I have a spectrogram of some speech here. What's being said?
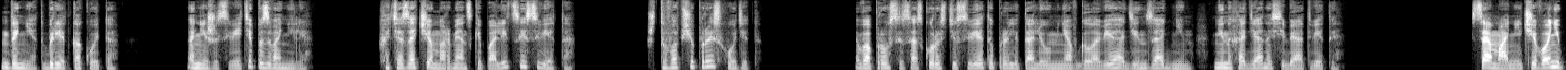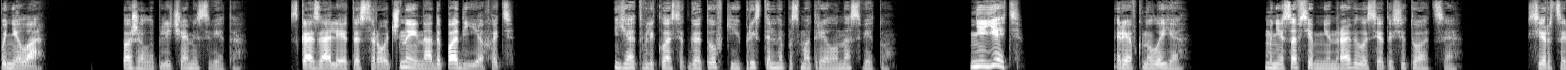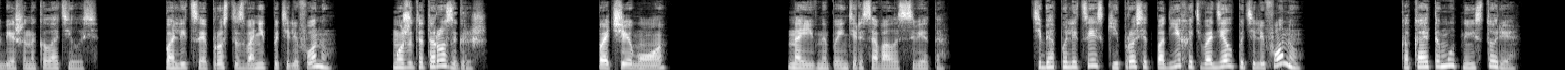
Да нет, бред какой-то. Они же Свете позвонили. Хотя зачем армянской полиции Света? Что вообще происходит? Вопросы со скоростью света пролетали у меня в голове один за одним, не находя на себя ответы. «Сама ничего не поняла», — пожала плечами Света. «Сказали, это срочно и надо подъехать». Я отвлеклась от готовки и пристально посмотрела на Свету. «Не едь!» — рявкнула я. Мне совсем не нравилась эта ситуация. Сердце бешено колотилось. Полиция просто звонит по телефону? Может, это розыгрыш? «Почему?» — наивно поинтересовалась Света. «Тебя полицейские просят подъехать в отдел по телефону? Какая-то мутная история.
